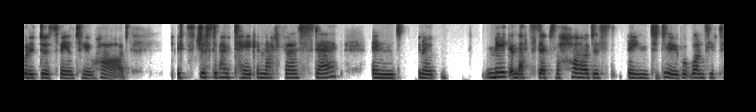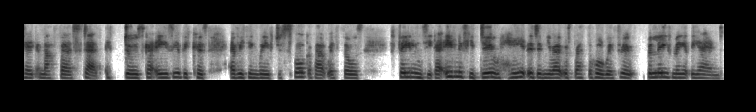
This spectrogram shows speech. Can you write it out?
but it does feel too hard. It's just about taking that first step and you know making that step's the hardest thing to do but once you've taken that first step it does get easier because everything we've just spoke about with those feelings you get even if you do hate it and you're out of breath the whole way through believe me at the end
